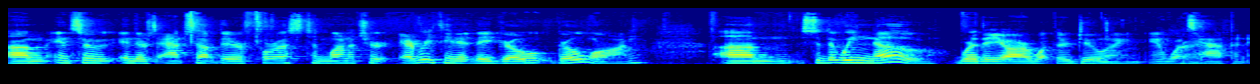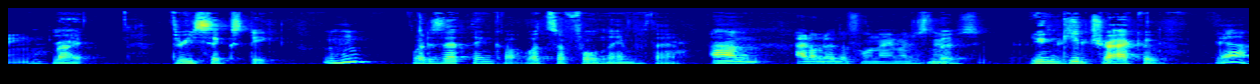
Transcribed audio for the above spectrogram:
um, and so and there's apps out there for us to monitor everything that they go go on, um, so that we know where they are, what they're doing, and what's Right. happening. Right. 360. hmm What is that thing called? What's the full name of that? Um, I don't know the full name. I just know. You can keep track of yeah.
